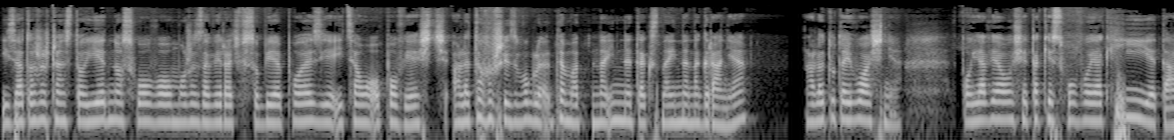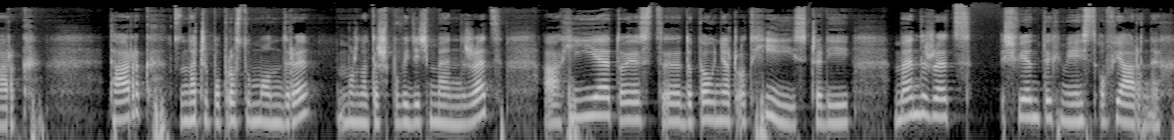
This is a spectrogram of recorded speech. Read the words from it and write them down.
i za to, że często jedno słowo może zawierać w sobie poezję i całą opowieść, ale to już jest w ogóle temat na inny tekst, na inne nagranie. Ale tutaj właśnie pojawiało się takie słowo jak hietark. Tark to znaczy po prostu mądry, można też powiedzieć mędrzec, a hie to jest dopełniacz od his, czyli mędrzec świętych miejsc ofiarnych.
